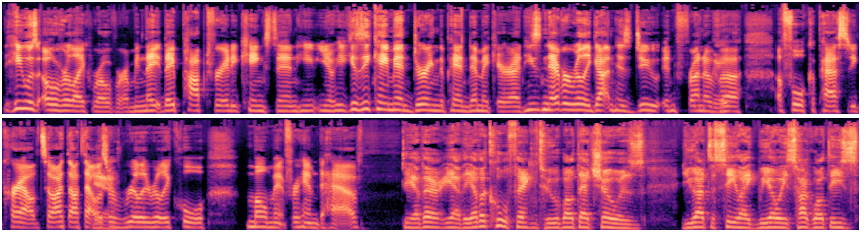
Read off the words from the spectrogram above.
he was over like Rover. I mean, they they popped for Eddie Kingston. He, you know, he because he came in during the pandemic era, and he's never really gotten his due in front of Nope. a a full capacity crowd. So I thought that was a really really cool moment for him to have. the other yeah the other cool thing too about that show is you got to see like we always talk about these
